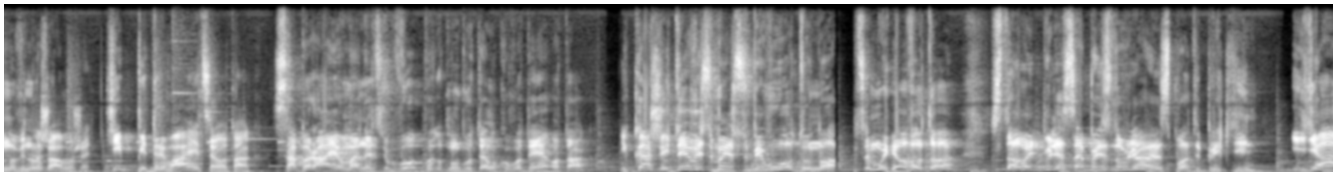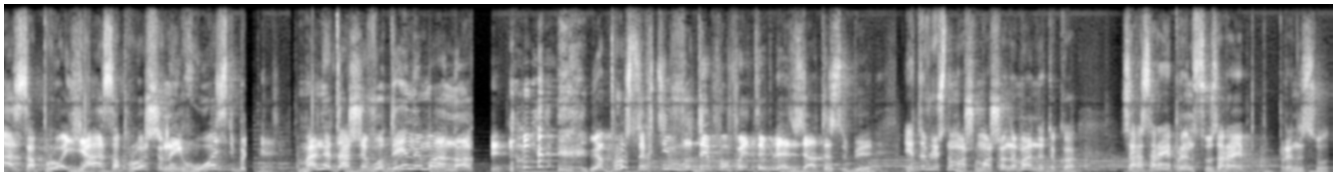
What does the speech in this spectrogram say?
ну, він лежав уже. Тіп підривається отак. Забирає в мене цю одну бутилку води, отак. І каже: йди візьми собі воду на. Це моя вода. Ставить біля себе і знову лягає спати, прикинь. І я запро... я запрошений гость, блядь. У мене навіть води нема нахуй. Я просто хотів води попити, блядь, взяти собі. Я дивлюсь на Машу, Маша на мене така. Зараз зараз я принесу, зараз я принесу.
